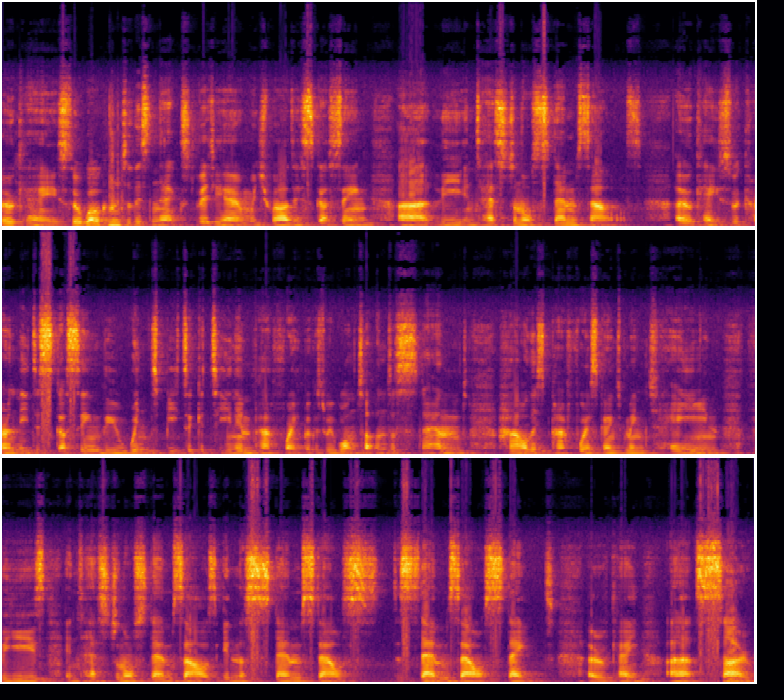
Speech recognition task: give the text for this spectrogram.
Okay, so welcome to this next video in which we are discussing uh, the intestinal stem cells. Okay, so we're currently discussing the Wnt beta-catenin pathway because we want to understand how this pathway is going to maintain these intestinal stem cells in the stem cell, stem cell state. Okay, uh, so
